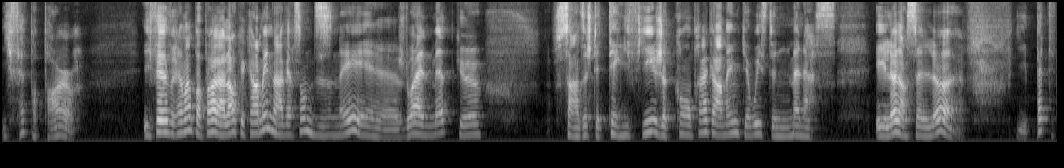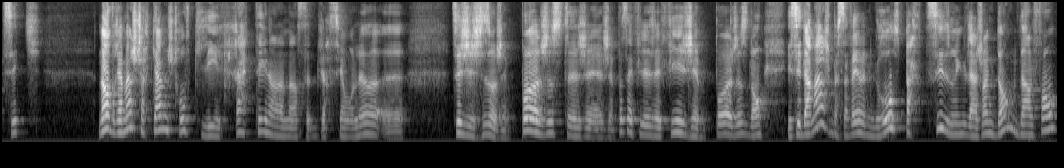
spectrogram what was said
il fait pas peur. Il fait vraiment pas peur, alors que quand même, dans la version de Disney, je dois admettre que sans dire j'étais terrifié, je comprends quand même que oui, c'est une menace. Et là, dans celle-là, il est pathétique. Non, vraiment, Shurkan, je trouve qu'il est raté dans, cette version-là. Euh, tu sais, ça, j'aime pas juste, j'aime pas sa philosophie, j'aime pas juste, donc, et c'est dommage, mais ça fait une grosse partie du de la jungle, donc, dans le fond,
